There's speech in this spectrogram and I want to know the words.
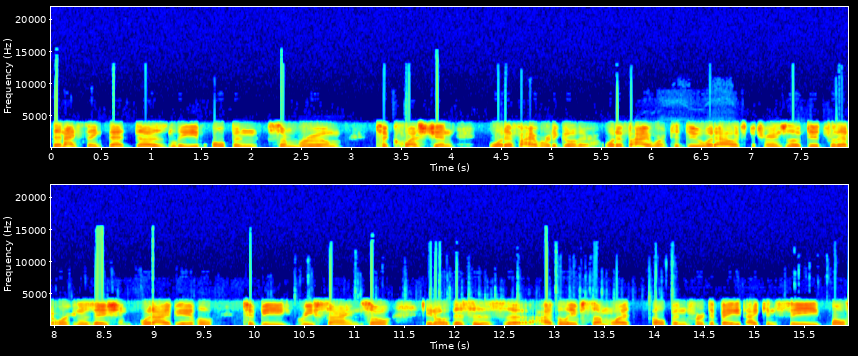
then I think that does leave open some room to question what if I were to go there? What if I were to do what Alex Pietrangelo did for that organization? Would I be able to be re-signed. So, you know, this is, uh, I believe, somewhat open for debate. I can see both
